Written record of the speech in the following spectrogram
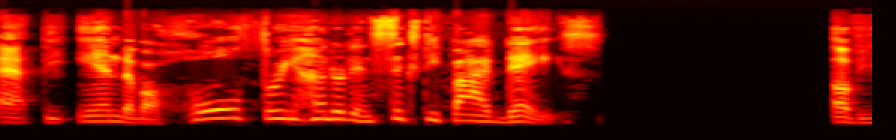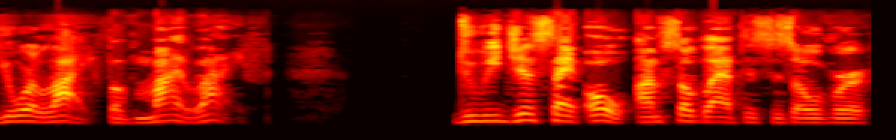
at the end of a whole 365 days of your life, of my life, do we just say, Oh, I'm so glad this is over.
